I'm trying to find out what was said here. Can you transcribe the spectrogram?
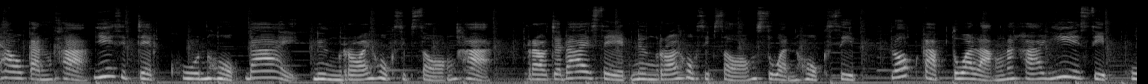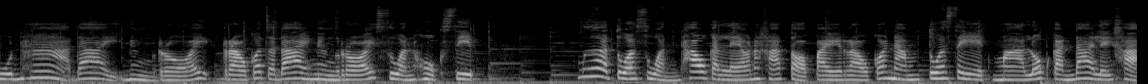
เท่ากันค่ะ 27 คูณ 6 ได้ 162 ค่ะ เราจะได้เศษ 162 ส่วน 60 ลบกับตัวหลังนะคะ 20 คูณ 5 ได้ 100 เราก็จะได้ 100 ส่วน 60 เมื่อตัวส่วนเท่ากันแล้วนะคะ ต่อไปเราก็นำตัวเศษมาลบกันได้เลยค่ะ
